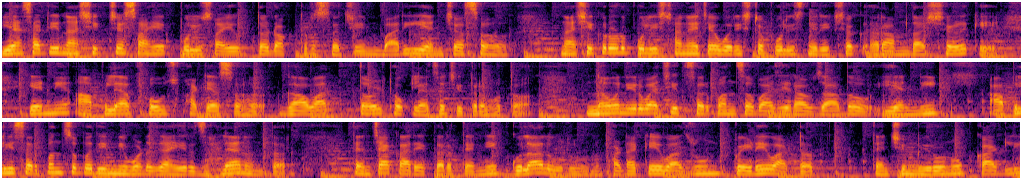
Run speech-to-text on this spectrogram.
यासाठी नाशिकचे सहाय्यक पोलीस आयुक्त डॉक्टर सचिन बारी यांच्यासह नाशिक रोड पोलीस ठाण्याचे वरिष्ठ पोलीस निरीक्षक रामदास शेळके यांनी आपल्या फौज फाट्यासह गावात तळ ठोकल्याचं चित्र होतं. नवनिर्वाचित सरपंच बाजीराव जाधव यांनी आपली सरपंचपदी निवड जाहीर झाल्यानंतर त्यांच्या कार्यकर्त्यांनी गुलाल उधळून फटाके वाजवून पेढे वाटत त्यांची मिरवणूक काढली.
